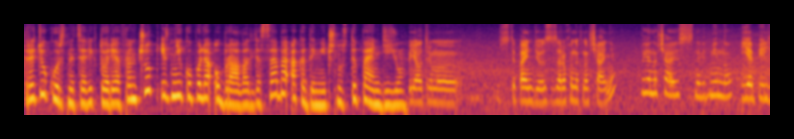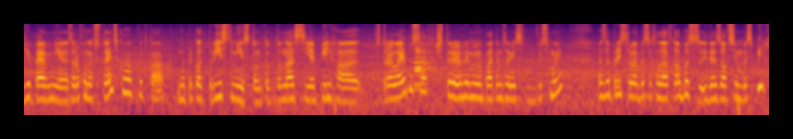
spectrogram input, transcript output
Третьокурсниця Вікторія Франчук із Нікополя обрала для себе академічну стипендію. Я отримую стипендію за рахунок навчання, бо я навчаюсь невідмінно. Є пільги певні за рахунок студентського квитка, наприклад, проїзд містом. Тобто, в нас є пільга в тролейбусах, 4 гривні ми платимо замість 8 за проїзд тролейбусах, але автобус йде зовсім без пільг.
